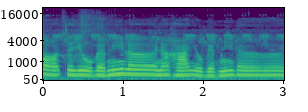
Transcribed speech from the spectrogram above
ก็จะอยู่แบบนี้เลยนะคะ อยู่แบบนี้เลย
